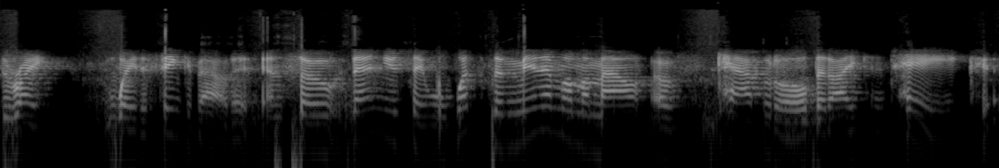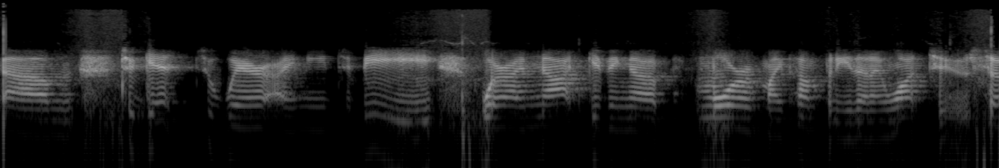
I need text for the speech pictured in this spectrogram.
the right way to think about it. And so then you say, well, what's the minimum amount of capital that I can take um, to get to where I need to be, where I'm not giving up more of my company than I want to? So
